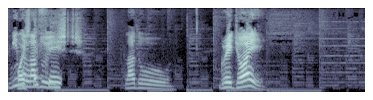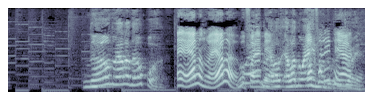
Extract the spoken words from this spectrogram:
mina Pode lá dos. feito. Lá do. Greyjoy? Não, não é ela não, porra. É ela, não é ela? Não é, ela, ela não é Eu irmã falei do Greyjoy. merda.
